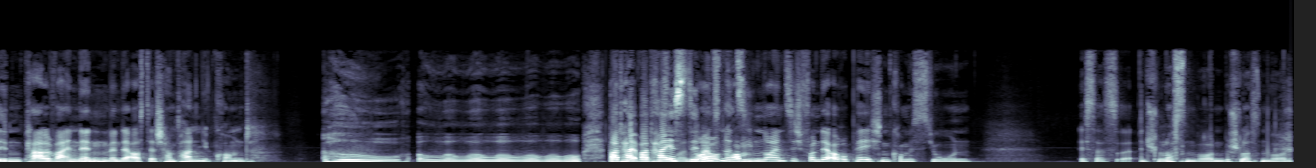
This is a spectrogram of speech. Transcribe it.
den Perlwein nennen, wenn der aus der Champagne kommt. Oh, oh, oh, oh, oh, oh, oh, oh. Was, was heißt genau kommen? 1997 von der Europäischen Kommission ist das äh, entschlossen worden, beschlossen worden.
